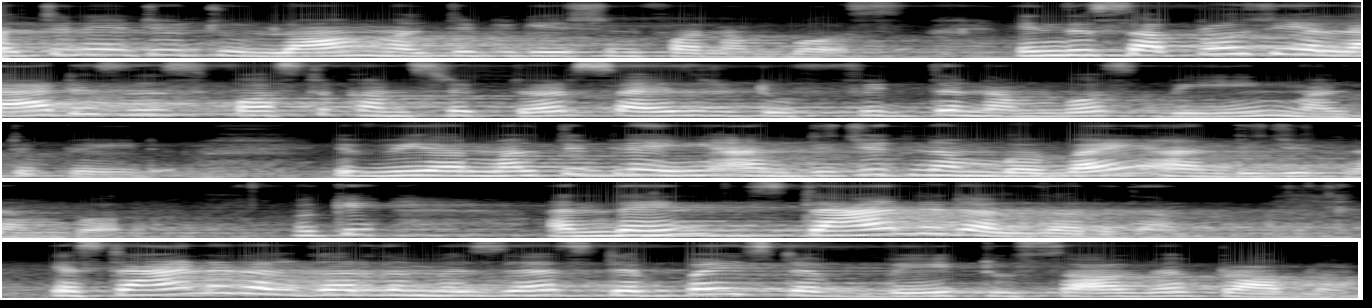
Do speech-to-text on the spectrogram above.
alternative to long multiplication for numbers. In this approach, a lattice is first constructed sized to fit the numbers being multiplied. If we are multiplying an digit number by an digit number. Okay. And then standard algorithm. A standard algorithm is a step-by-step way to solve a problem.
